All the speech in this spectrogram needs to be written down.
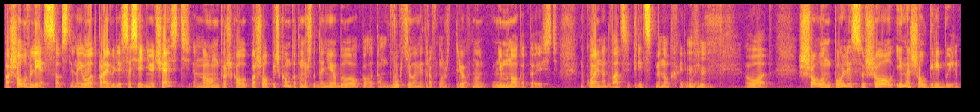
пошел в лес, собственно. Его отправили в соседнюю часть, но он пошел, пошел пешком, потому что до нее было около там двух километров, может, трех, ну, немного, то есть буквально 20-30 минут ходьбы. Вот. Шел он по лесу, шел и нашел грибы.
